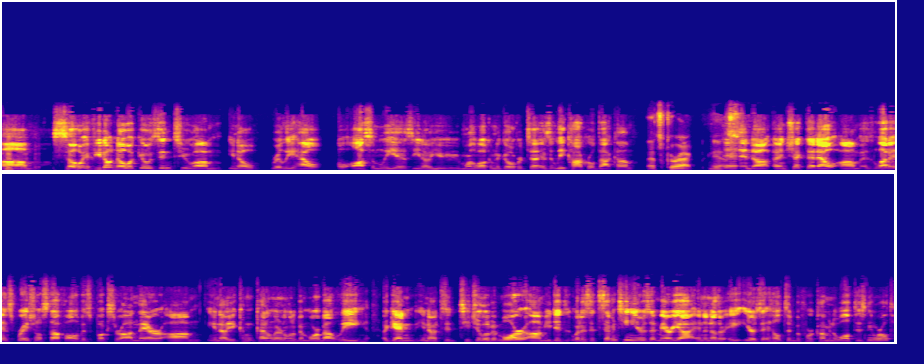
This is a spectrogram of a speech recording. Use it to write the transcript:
Um, so if you don't know what goes into, um, you know, really how awesome Lee is, you know, you- you're more than welcome to go over to, is it leecockrell.com? That's correct. Yes. And uh, and check that out. Um, a lot of inspirational stuff. All of his books are on there. Um, you know, you can kind of learn a little bit more about Lee. Again, you know, to teach you a little bit more. Um, you did what is it, 17 years at Marriott and another eight years at Hilton before coming to Walt Disney World.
